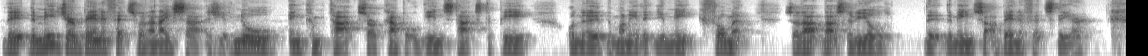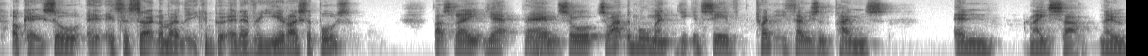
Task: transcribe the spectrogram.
the, the major benefits with an ISA is you've no income tax or capital gains tax to pay on the, the money that you make from it. So that that's the real the, the main sort of benefits there. Okay, so it's a certain amount that you can put in every year, I suppose. That's right. Yep. Um, so so at the moment you can save twenty thousand pounds in an ISA. Now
